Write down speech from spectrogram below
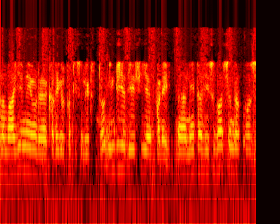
நம்ம ஐஎன்ஏயோட கதைகள் பத்தி சொல்லிட்டு இருந்தோம். இந்திய தேசிய படை அஹ், நேதாஜி சுபாஷ் சந்திர போஸ்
